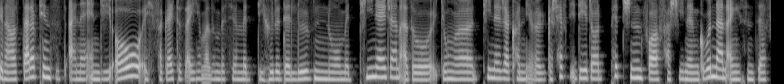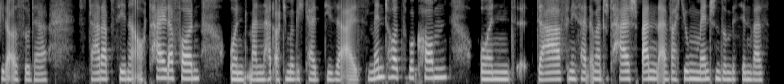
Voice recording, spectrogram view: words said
Genau, Startup Teens ist eine NGO. Ich vergleiche das eigentlich immer so ein bisschen mit die Höhle der Löwen nur mit Teenagern. Also junge Teenager können ihre Geschäftsidee dort pitchen vor verschiedenen Gründern. Eigentlich sind sehr viele aus so der Startup-Szene auch Teil davon. Und man hat auch die Möglichkeit, diese als Mentor zu bekommen. Und da finde ich es halt immer total spannend, einfach jungen Menschen so ein bisschen was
